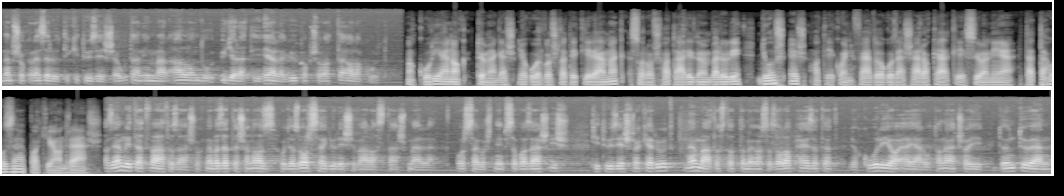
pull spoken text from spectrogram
nem sokkal ezelőtti kitűzése után immár állandó ügyeleti jellegű kapcsolattá alakult. A kúriának tömeges jogorvoslati kérelmek szoros határidőn belüli gyors és hatékony feldolgozására kell készülnie, tette hozzá Patyi András. Az említett változások nevezetesen az, hogy az országgyűlési választás mellett országos népszavazás is kitűzésre került, nem változtatta meg azt az alaphelyzetet, hogy a kúria eljáró tanácsai döntően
